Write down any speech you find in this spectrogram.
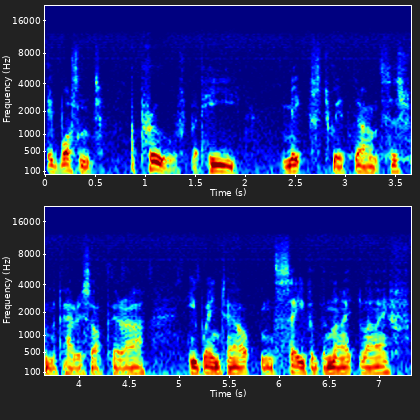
it wasn't approved, but he mixed with dancers from the Paris Opera. He went out and savoured the nightlife.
